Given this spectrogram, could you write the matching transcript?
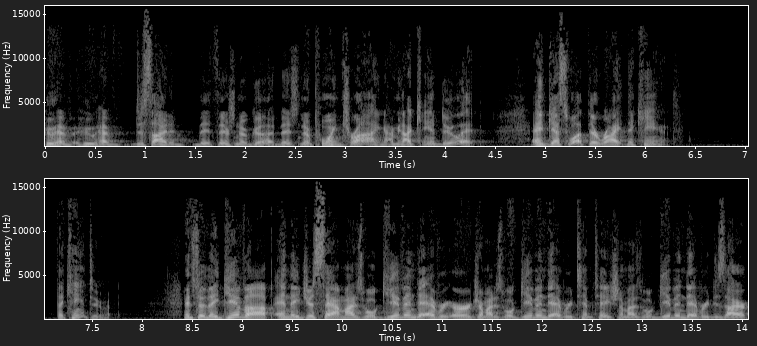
who have, who have decided that there's no good. There's no point trying. I mean, I can't do it. And guess what? They're right. They can't. They can't do it. And so they give up and they just say, I might as well give in to every urge. I might as well give in to every temptation. I might as well give in to every desire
